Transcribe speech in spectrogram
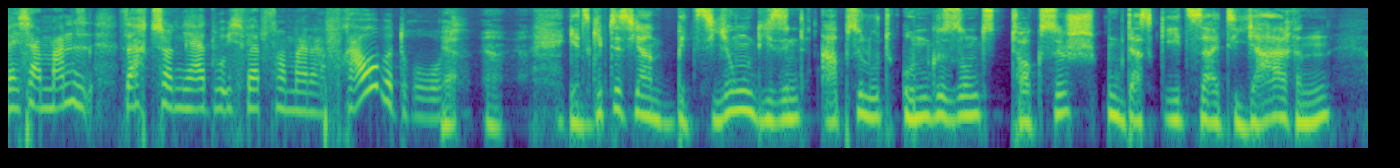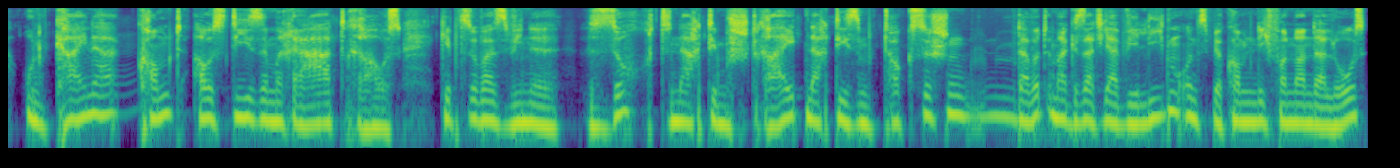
Welcher Mann sagt schon, ja, du, ich werde von meiner Frau bedroht? Ja, ja. Jetzt gibt es ja Beziehungen, die sind absolut ungesund, toxisch. Das geht seit Jahren und keiner mhm. kommt aus diesem Rad raus. Gibt sowas wie eine Sucht nach dem Streit, nach diesem toxischen? Da wird immer gesagt, ja, wir lieben uns, wir kommen nicht voneinander los.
